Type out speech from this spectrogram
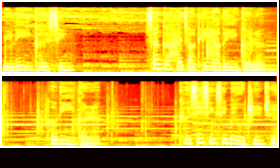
与另一颗星，相隔海角天涯的一个人和另一个人。可惜行星没有知觉，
